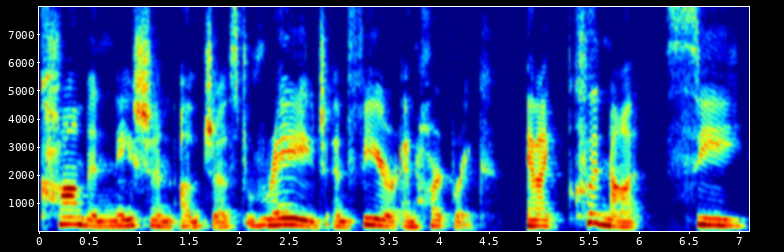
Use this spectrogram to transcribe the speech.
combination of just rage and fear and heartbreak. And I could not see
